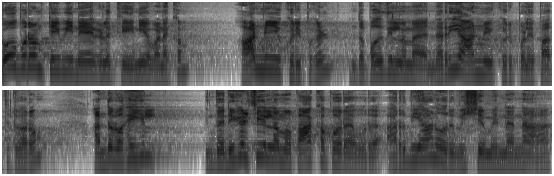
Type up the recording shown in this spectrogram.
கோபுரம் டிவி நேயர்களுக்கு இனிய வணக்கம். ஆன்மீக குறிப்புகள் இந்த பகுதியில் நம்ம நிறைய ஆன்மீக குறிப்புகளை பார்த்துட்டு வரோம். அந்த வகையில் இந்த நிகழ்ச்சியில் நம்ம பார்க்க போகிற ஒரு அருமையான ஒரு விஷயம் என்னென்னா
